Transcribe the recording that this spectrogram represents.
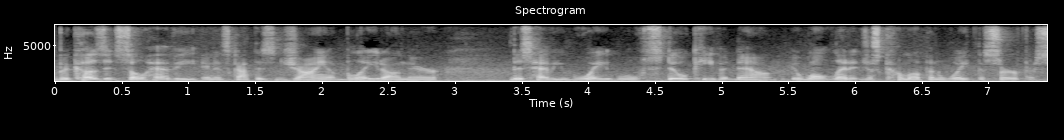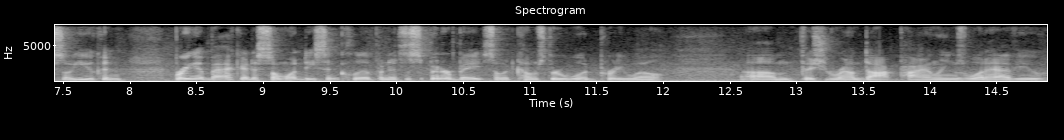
because it's so heavy and it's got this giant blade on there this heavy weight will still keep it down. It won't let it just come up and wake the surface. So you can bring it back at a somewhat decent clip, and it's a spinner bait, so it comes through wood pretty well. Um, fish it around dock pilings, what have you.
